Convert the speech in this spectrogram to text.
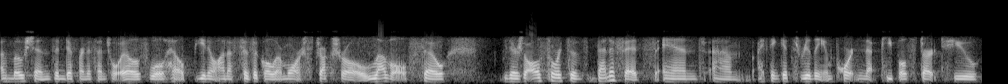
emotions and different essential oils will help, you know, on a physical or more structural level. So there's all sorts of benefits and um, I think it's really important that people start to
